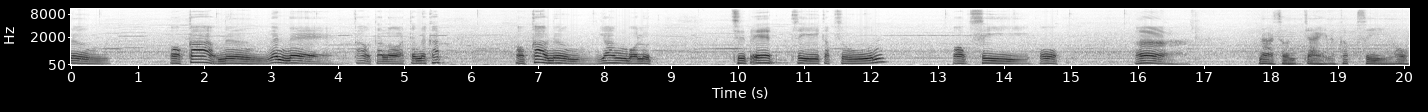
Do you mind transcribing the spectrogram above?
หนึ่ง ออกเก้าหนึ่งนั่นแน่เข้าตลอดใช่ไหมครับ ออกเก้าหนึ่งยังบอหลุดสิบเอ็ดสี่กับศูนย์ออกสี่หกห้าน่าสนใจนะครับสี่หก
